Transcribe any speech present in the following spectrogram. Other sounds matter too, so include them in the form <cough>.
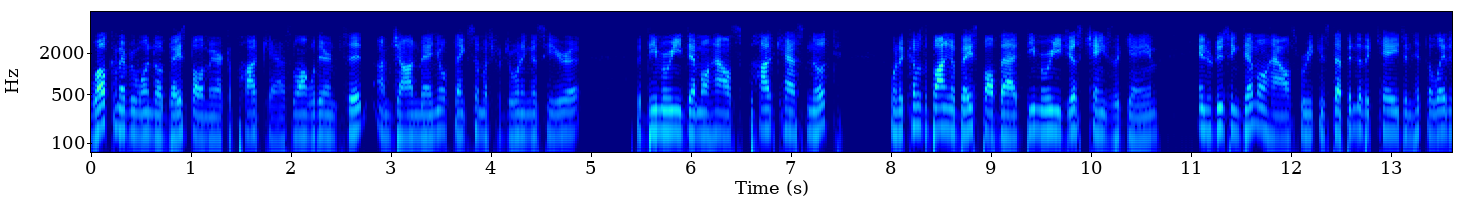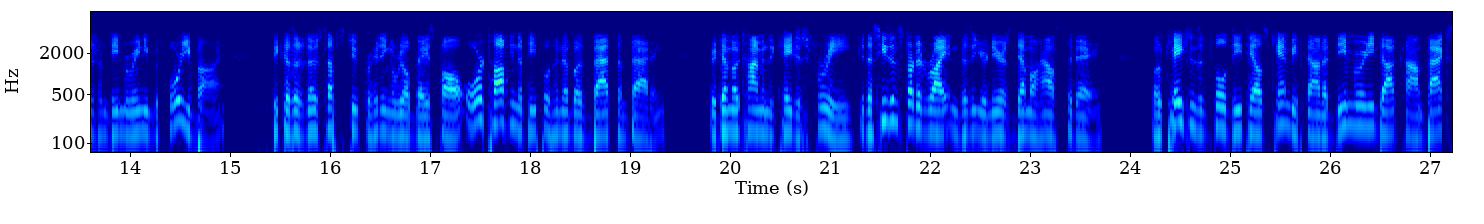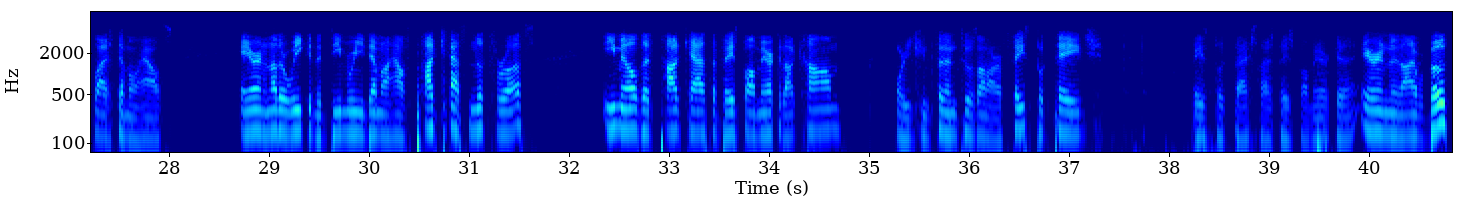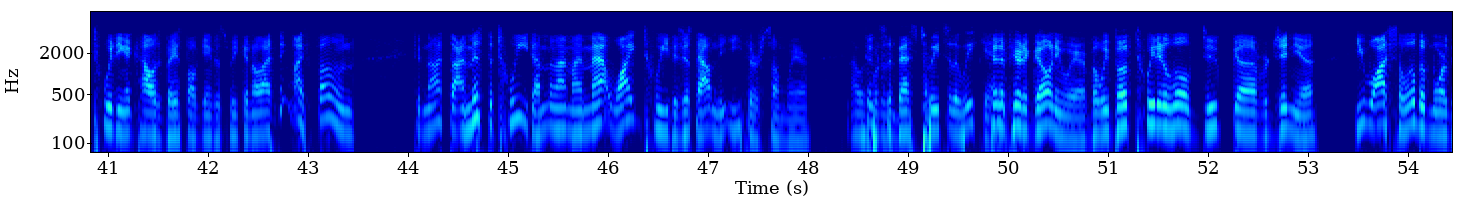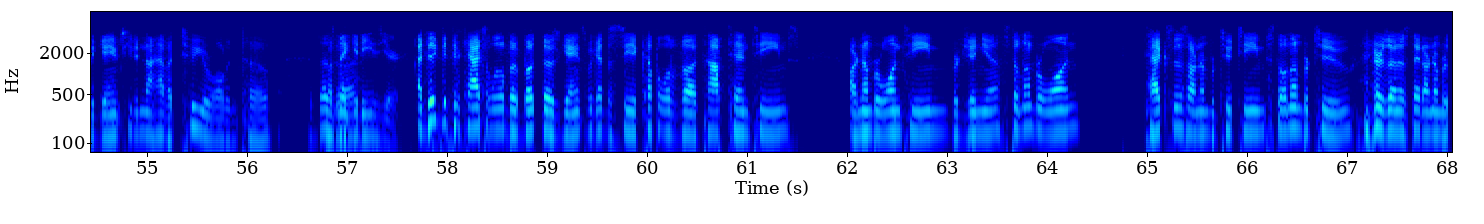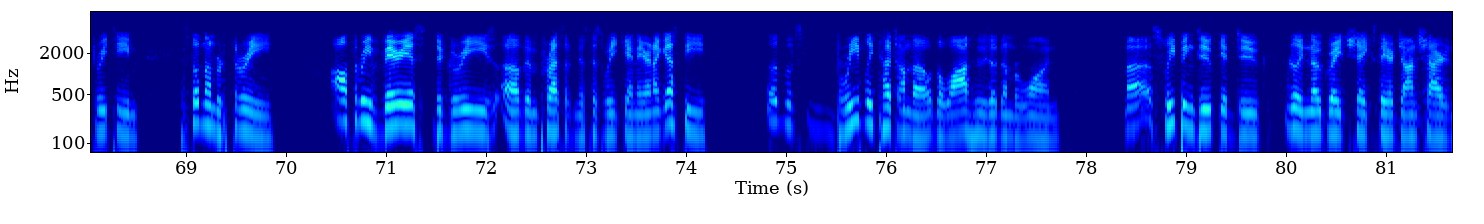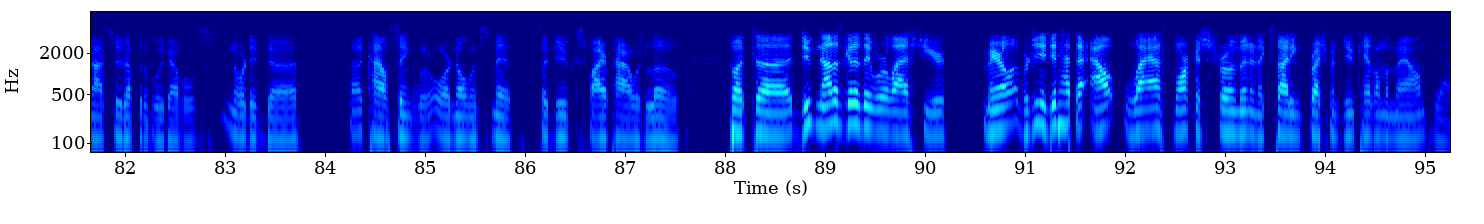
Welcome everyone to a Baseball America podcast. Along with Aaron Fitt, I'm John Manuel. Thanks so much for joining us here at the DeMarini Demo House podcast nook. When it comes to buying a baseball bat, DeMarini just changed the game, introducing Demo House, where you can step into the cage and hit the latest from DeMarini before you buy, because there's no substitute for hitting a real baseball or talking to people who know both bats and batting. Your demo time in the cage is free. Get the season started right and visit your nearest Demo House today. Locations and full details can be found at demarini.com backslash demo house. Aaron, another week in the DeMarini Demo House podcast nook for us. Emails at podcast at baseballamerica.com, or you can send them to us on our Facebook page, Facebook backslash Baseball America. Aaron and I were both tweeting at college baseball games this weekend. Oh, I think my phone did not. I missed a tweet. I, my, my Matt White tweet is just out in the ether somewhere. That was Didn't one of the best tweets of the weekend. Didn't appear to go anywhere, but we both tweeted a little Duke, uh, Virginia. You watched a little bit more of the games. You did not have a two-year-old in tow. It does but, make uh, it easier. I did get to catch a little bit of both those games. We got to see a couple of uh, top ten teams. Our number one team, Virginia, still number one. Texas, our number two team, still number two. <laughs> Arizona State, our number three team, still number three. All three various degrees of impressiveness this weekend, Aaron. I guess the let- let's briefly touch on the the Wahoos at number one. Uh, sweeping Duke at Duke, really no great shakes there. Jon Scheyer did not suit up for the Blue Devils, nor did uh, uh, Kyle Singler or Nolan Smith. So Duke's firepower was low. But uh, Duke not as good as they were last year. Maryland, Virginia did have to outlast Marcus Stroman, an exciting freshman Duke has on the mound. Yeah.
